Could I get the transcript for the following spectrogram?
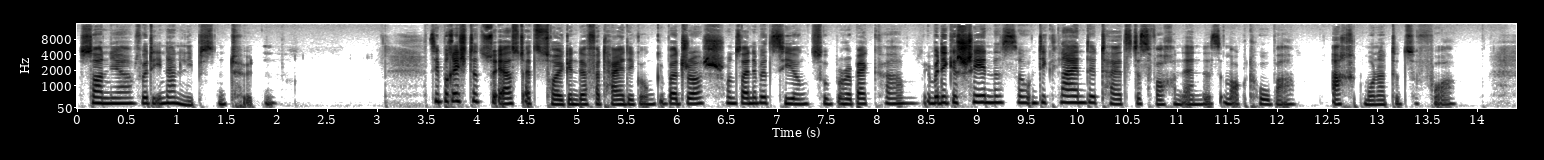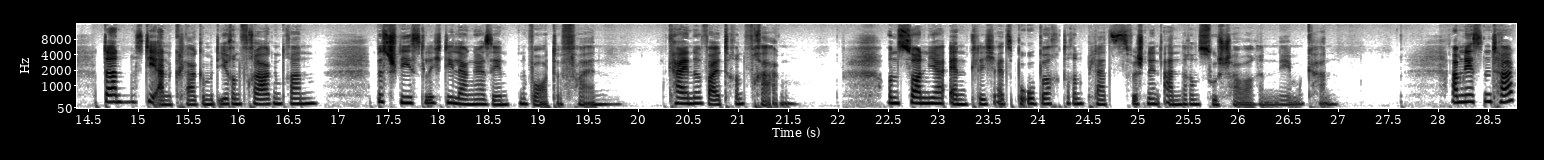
Sonja würde ihn am liebsten töten. Sie berichtet zuerst als Zeugin der Verteidigung über Josh und seine Beziehung zu Rebecca, über die Geschehnisse und die kleinen Details des Wochenendes im Oktober, acht Monate zuvor. Dann ist die Anklage mit ihren Fragen dran, bis schließlich die lang ersehnten Worte fallen. Keine weiteren Fragen. Und Sonja endlich als Beobachterin Platz zwischen den anderen Zuschauerinnen nehmen kann. Am nächsten Tag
